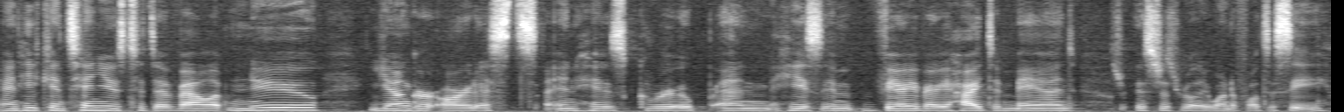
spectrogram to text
and he continues to develop new, younger artists in his group and he's in very, very high demand. It's just really wonderful to see.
